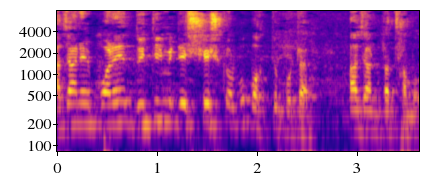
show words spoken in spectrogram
আজানের পরে দুই তিন মিনিটে শেষ করব বক্তব্যটা। আজানটা থামো।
